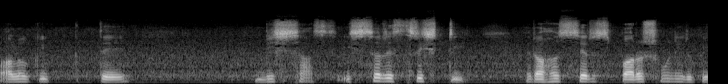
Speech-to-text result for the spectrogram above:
অলৌকিকতে বিশ্বাস, ঈশ্বরের সৃষ্টি, রহস্যের পরশমণি রূপে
